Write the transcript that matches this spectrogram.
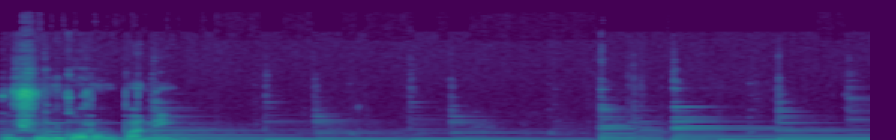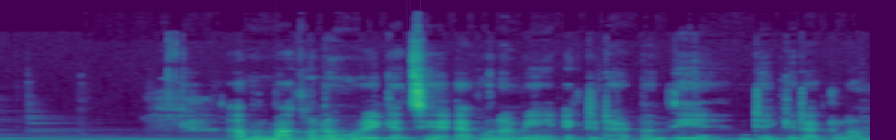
কুসুম গরম পানি। আমার মাখানো হয়ে গেছে, এখন আমি একটি ঢাকনা দিয়ে ঢেকে রাখলাম।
